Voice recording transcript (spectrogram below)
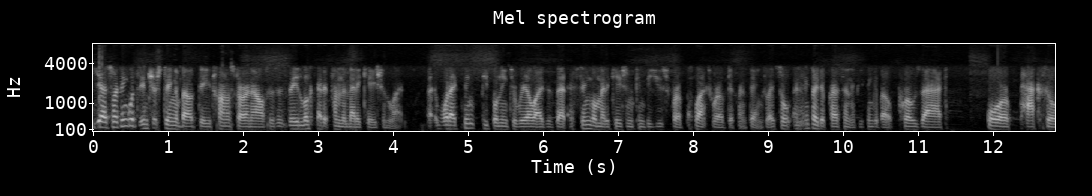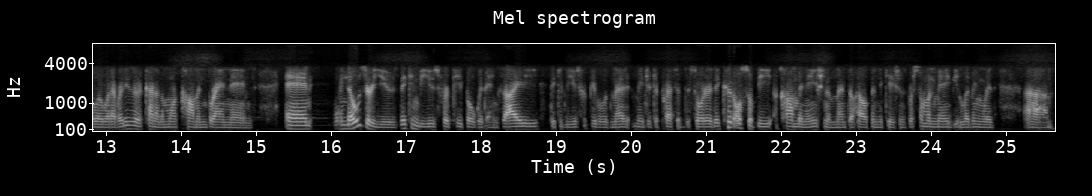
Yeah, so I think what's interesting about the Toronto Star analysis is they looked at it from the medication lens. What I think people need to realize is that a single medication can be used for a plethora of different things, right? So an antidepressant, if you think about Prozac or Paxil or whatever, these are kind of the more common brand names. And when those are used, they can be used for people with anxiety. They can be used for people with ma- major depressive disorder. They could also be a combination of mental health indications where someone may be living with um,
